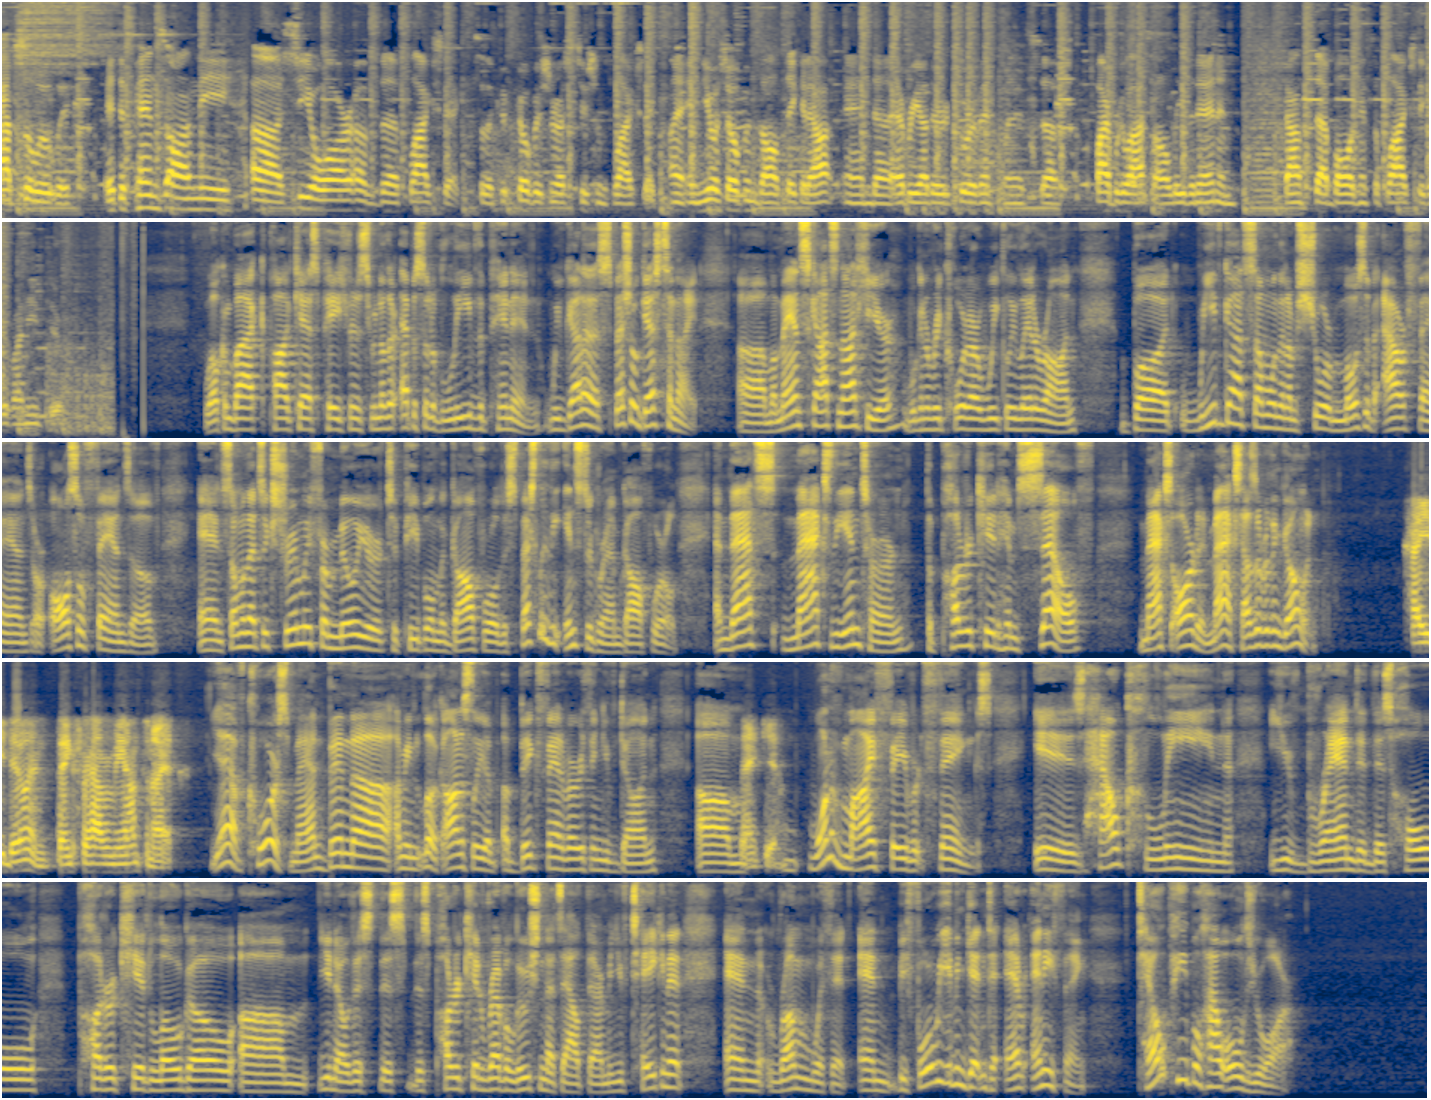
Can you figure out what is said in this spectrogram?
Absolutely. It depends on the uh, COR of the flagstick, so the coefficient restitution flagstick. Uh, in U.S. Opens, I'll take it out, and uh, every other tour event, when it's uh, fiberglass, I'll leave it in and bounce that ball against the flagstick if I need to. Welcome back, podcast patrons, to another episode of Leave the Pin In. We've got a special guest tonight. Uh, my man Scott's not here. We're going to record our weekly later on. But we've got someone that I'm sure most of our fans are also fans of, and someone that's extremely familiar to people in the golf world, especially the Instagram golf world. And that's Max the intern, the putter kid himself, Max Arden. Max, how's everything going? How you doing? Thanks for having me on tonight. Yeah, of course, man. Been, uh, I mean, look, honestly, a, a, big fan of everything you've done. Um, Thank you. One of my favorite things is how clean you've branded this whole putter kid logo um, you know this this this putter kid revolution that's out there. I mean you've taken it and run with it. And before we even get into anything tell people how old you are.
